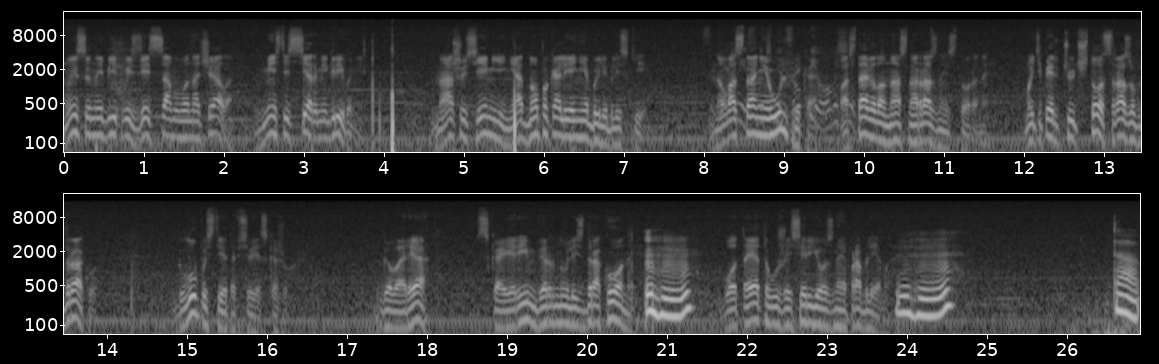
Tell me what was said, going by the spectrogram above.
Мы сыны битвы здесь с самого начала, вместе с серыми грибами. Наши семьи не одно поколение были близки. Но восстание Ульфрика поставило нас на разные стороны. Мы теперь чуть что сразу в драку. Глупости это все, я скажу. Говорят, в Скайрим вернулись драконы. Угу. Вот это уже серьезная проблема. Угу. Так.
